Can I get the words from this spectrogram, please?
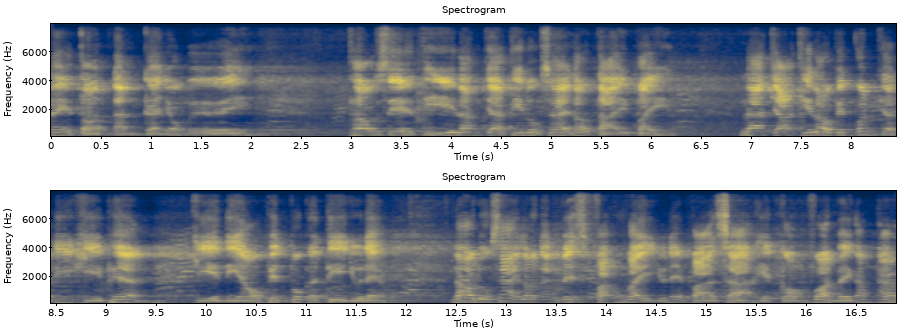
ในตอนนั้นก็ย่อมเอ่ยเท่าเศรษฐีหลังจากที่ลูกชายเล่าตายไป หลังจากที่เล่าเป็นคนชนีขี่แพร่งขี่เหนียวเป็นปกติอยู่แล้วเล่าลูกชายเล่านั่นไปฝังไว้อยู่ในป่าสาเห็ดกองฟ้อนไว้งา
